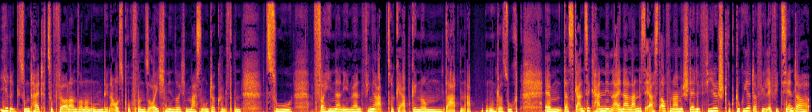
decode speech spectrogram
ihre Gesundheit zu fördern, sondern um den Ausbruch von Seuchen in solchen Massenunterkünften zu verhindern. Ihnen werden Fingerabdrücke abgenommen, Daten ab untersucht. Ähm, das Ganze kann in einer Landeserstaufnahmestelle viel strukturierter, viel effizienter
